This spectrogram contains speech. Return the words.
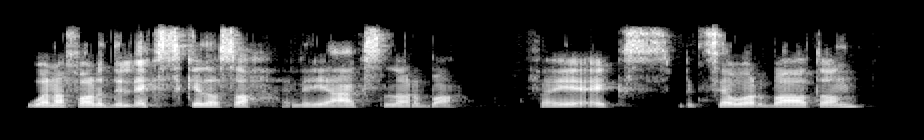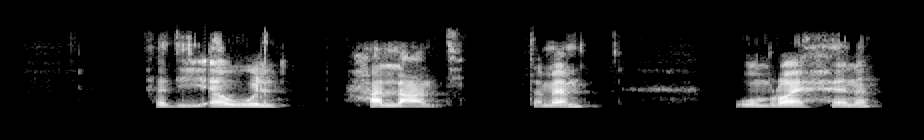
وأنا فارض ال X كده صح اللي هي عكس الأربعة فهي X بتساوي أربعة طن فدي أول حل عندي. تمام؟ وقوم رايح هنا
